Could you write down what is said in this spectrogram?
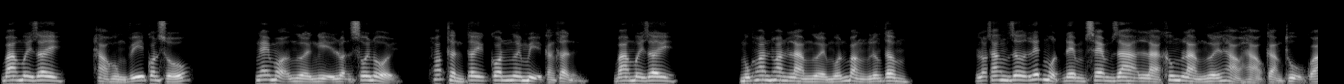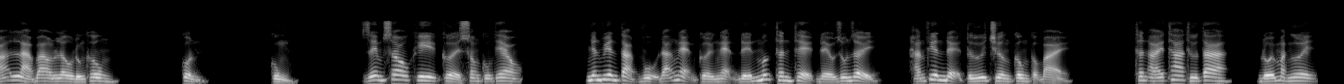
30 giây, hảo hùng vĩ con số. Nghe mọi người nghị luận sôi nổi, hoắc thần tây con ngươi mị càng khẩn, 30 giây. Mục hoan hoan làm người muốn bằng lương tâm. lọ xăng dơ lết một đêm xem ra là không làm người hảo hảo cảm thụ quá là bao lâu đúng không? Cổn. Cùng. Dêm sau khi cười xong cũng theo. Nhân viên tạp vụ đã nghẹn cười nghẹn đến mức thân thể đều run rẩy, hắn phiên đệ tứ trường công cộng bài. Thân ái tha thứ ta, đối mặt ngươi.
